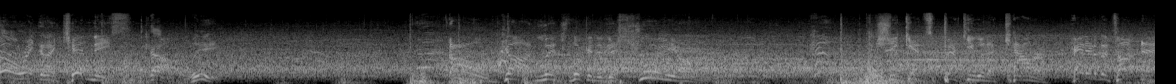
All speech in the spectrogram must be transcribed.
Oh, right to the kidneys. Golly. Oh, God. Lynch looking to destroy the arm. She gets Becky with a counter. Headed to the top now.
